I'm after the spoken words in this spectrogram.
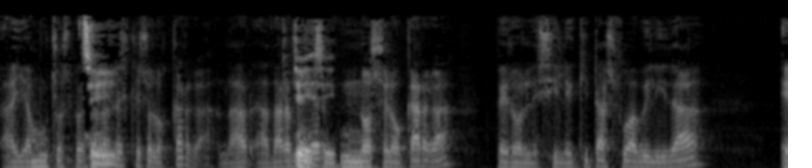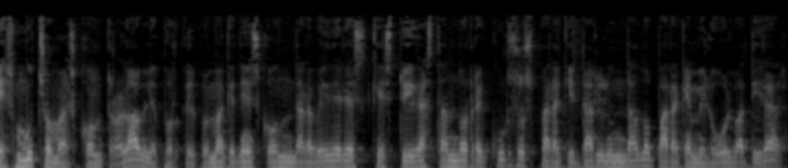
hay a muchos personajes Sí. que se los carga. A Dar- A Darth Sí, Vader sí. no se lo carga, pero le- si le quitas su habilidad es mucho más controlable, porque el problema que tienes con Darth Vader es que estoy gastando recursos para quitarle un dado para que me lo vuelva a tirar,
